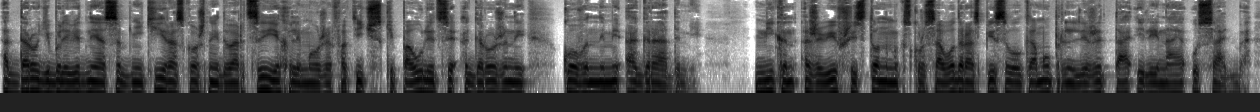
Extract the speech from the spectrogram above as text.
От дороги были видны особняки и роскошные дворцы, ехали мы уже фактически по улице, огороженной кованными оградами. Микон, оживившись тоном экскурсовода, расписывал, кому принадлежит та или иная усадьба –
